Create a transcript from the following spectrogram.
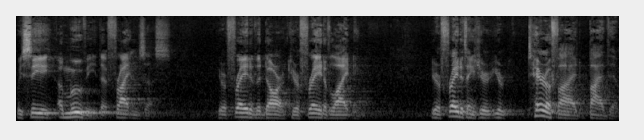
We see a movie that frightens us. You're afraid of the dark. You're afraid of lightning. You're afraid of things. You're, you're terrified by them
